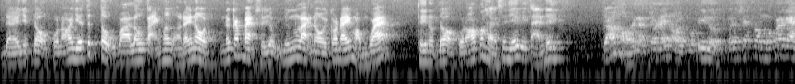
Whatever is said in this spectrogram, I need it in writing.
để nhiệt độ của nó dễ tích tụ và lâu tản hơn ở đáy nồi. Nếu các bạn sử dụng những loại nồi có đáy mỏng quá, thì nhiệt độ của nó có thể sẽ dễ bị tản đi. Gió thổi làm cho đáy nồi không đi được nó sẽ không có khóa ga.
